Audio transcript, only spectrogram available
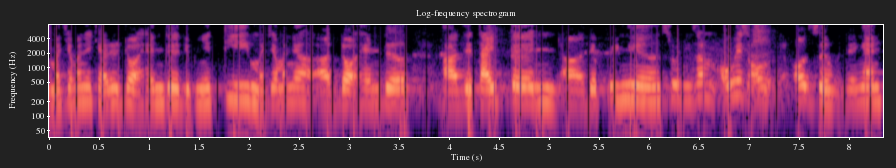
macam mana cara dog handle dia punya team macam mana uh, dog handle uh, the titan uh, the premier. So Nizam always observe dengan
